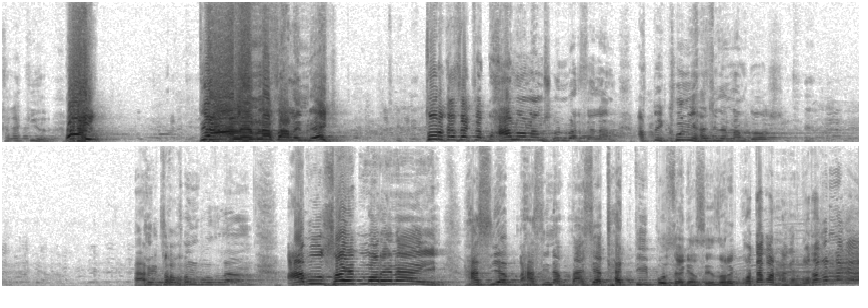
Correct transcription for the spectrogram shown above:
খালা, কি হলো? তুই আলেম না আলেম রে? তোর কাছে একটা ভালো নাম শুনবার পেলাম, আর তুই খুনি হাসিনার নাম কস? আমি তখন বুঝলাম, আবু সাইদ মরে নাই, হাসিয়া, হাসিনা বাসিয়া থাকতেই পৌঁছে গেছে। ধরে কথা কর না কেন? কথা কর না কেন?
